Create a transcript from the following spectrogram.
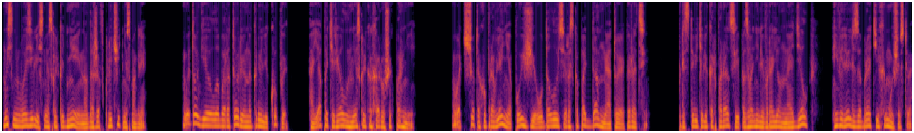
Мы с ним возились несколько дней, но даже включить не смогли. В итоге лабораторию накрыли копы, а я потерял несколько хороших парней. В отчетах управления позже удалось раскопать данные о той операции. Представители корпорации позвонили в районный отдел и велели забрать их имущество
